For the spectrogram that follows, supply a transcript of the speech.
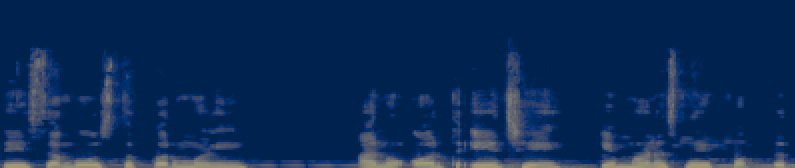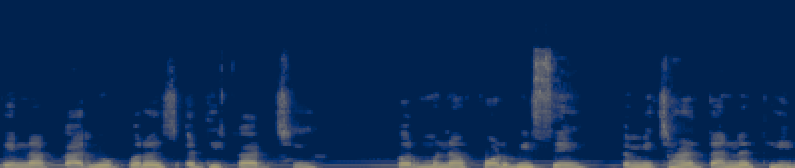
તે સગોસ્ત કર્મણી. આનો અર્થ એ છે કે માણસને ફક્ત તેના કાર્યો પર જ અધિકાર છે. કર્મના ફળ વિશે તમે જાણતા નથી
